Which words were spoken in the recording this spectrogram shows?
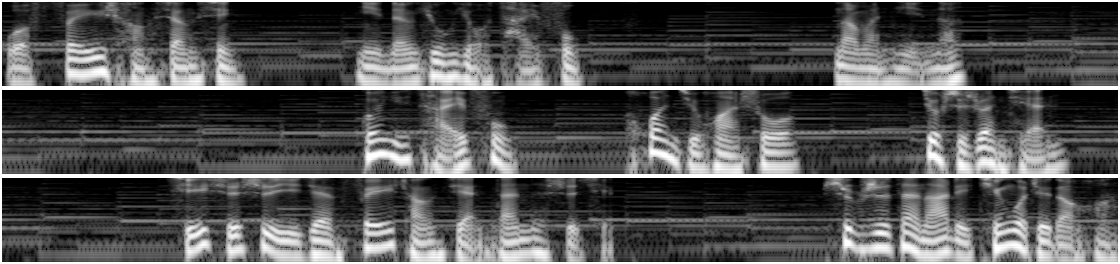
我非常相信，你能拥有财富。那么你呢？关于财富，换句话说，就是赚钱。其实是一件非常简单的事情，是不是在哪里听过这段话？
